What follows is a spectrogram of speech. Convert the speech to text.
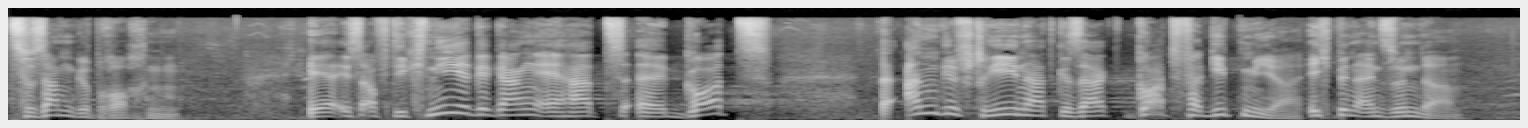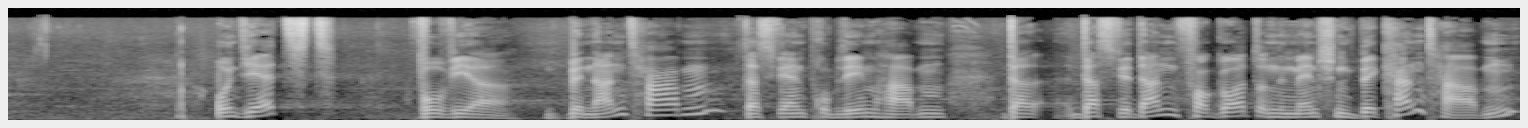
zusammengebrochen. Er ist auf die Knie gegangen. Er hat äh, Gott äh, angeschrien, hat gesagt, Gott, vergib mir. Ich bin ein Sünder. Und jetzt wo wir benannt haben, dass wir ein Problem haben, da, dass wir dann vor Gott und den Menschen bekannt haben.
